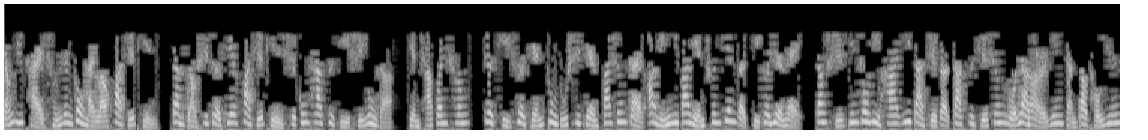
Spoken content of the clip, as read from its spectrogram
杨宇凯承认购买了化学品，但表示这些化学品是供他自己使用的。检察官称，这起涉嫌中毒事件发生在二零一八年春天的几个月内，当时宾州利哈伊大学的大四学生罗亚尔因感到头晕、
